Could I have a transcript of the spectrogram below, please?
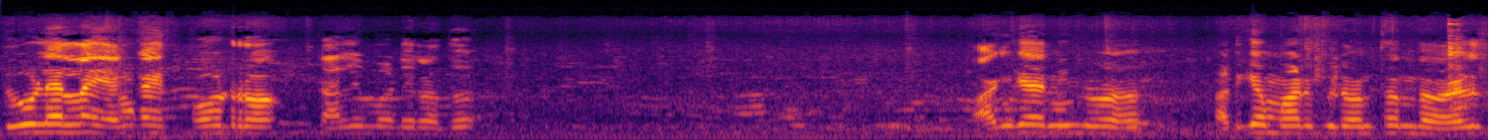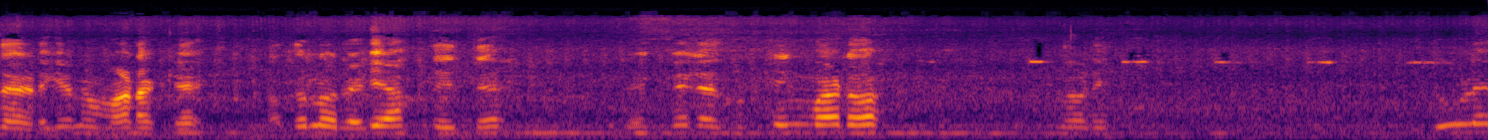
ಧೂಳೆಲ್ಲ ಹೆಂಗಾಯ್ತು ಪೌಡ್ರು, ಖಾಲಿ ಮಾಡಿರೋದು. ಹಂಗೆ ನೀನು ಅಡುಗೆ ಮಾಡಿಬಿಡು ಅಂತಂದು ಹೇಳ್ದೆ, ಅಡುಗೆನೂ ಮಾಡಕ್ಕೆ. ಅದನ್ನು ರೆಡಿ ಆಗ್ತೈತೆ. ಬೇಗ ಬೇಗ ಬುಕ್ಕಿಂಗ್ ಮಾಡು. ನೋಡಿ. ಧೂಳೆ,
